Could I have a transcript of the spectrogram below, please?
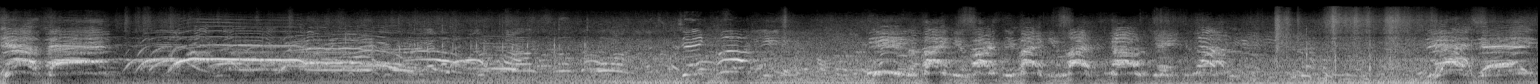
Yeah, Ben! Jake Lucky! He's a Viking varsity Viking! Let's go, Jake Lucky! Yeah, Jake!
